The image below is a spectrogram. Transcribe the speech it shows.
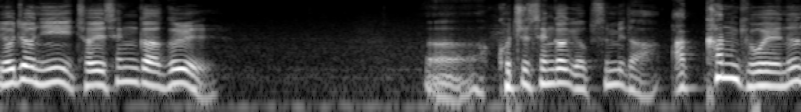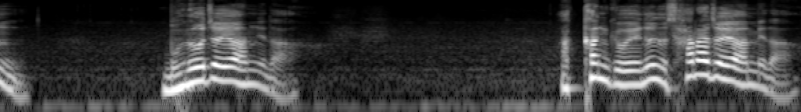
여전히 저의 생각을 어, 고칠 생각이 없습니다. 악한 교회는 무너져야 합니다. 악한 교회는 사라져야 합니다.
